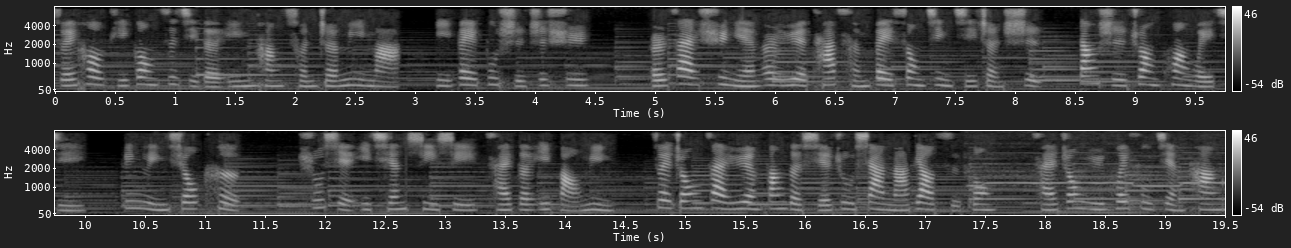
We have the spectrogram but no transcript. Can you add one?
随后提供自己的银行存折密码，以备不时之需。而在去年二月，她曾被送进急诊室，当时状况危急，濒临休克，输血一千 CC 才得以保命。最终在院方的协助下拿掉子宫，才终于恢复健康。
